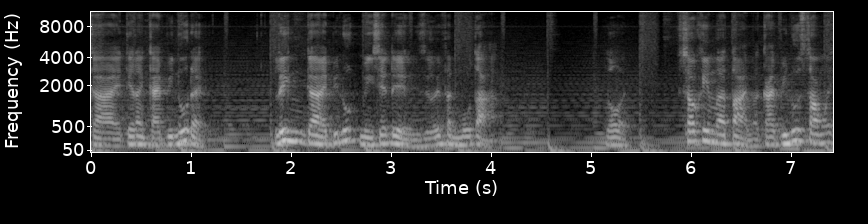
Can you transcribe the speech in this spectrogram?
cài tiến hành cài Pinút này. Link cài Pinút mình sẽ để dưới phần mô tả. Rồi. Sau khi mà tải và cài Pinút xong ấy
